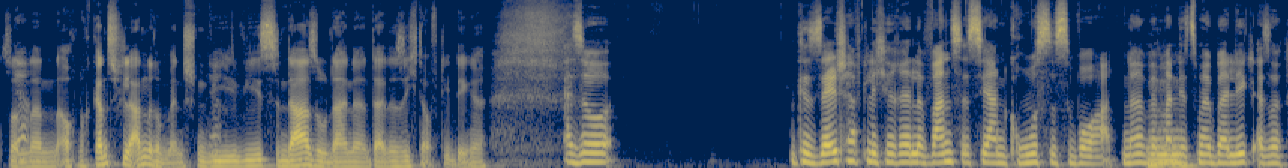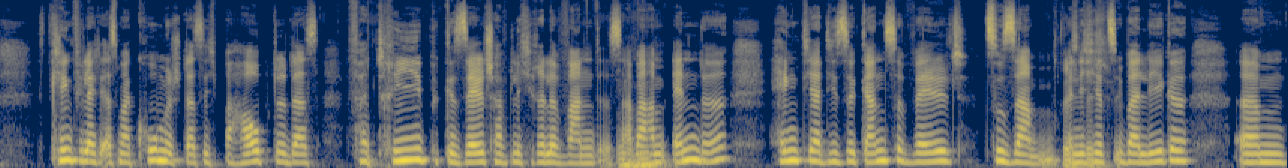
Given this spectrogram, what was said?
sondern ja. auch noch ganz viele andere Menschen. Ja. Wie, wie ist denn da so deine, deine Sicht auf die Dinge? Also gesellschaftliche Relevanz ist ja ein großes Wort. Ne? Wenn mhm. man jetzt mal überlegt, also es klingt vielleicht erstmal komisch, dass ich behaupte, dass Vertrieb gesellschaftlich relevant ist. Mhm. Aber am Ende hängt ja diese ganze Welt zusammen. Richtig. Wenn ich jetzt überlege, ähm,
